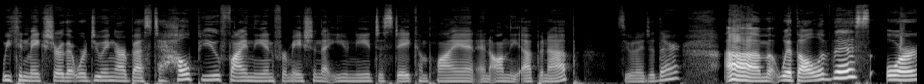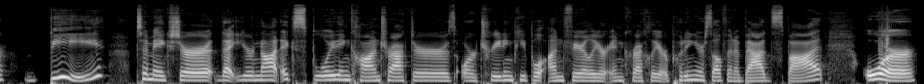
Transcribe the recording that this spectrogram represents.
we can make sure that we're doing our best to help you find the information that you need to stay compliant and on the up and up. See what I did there? Um, with all of this, or B, to make sure that you're not exploiting contractors or treating people unfairly or incorrectly or putting yourself in a bad spot or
